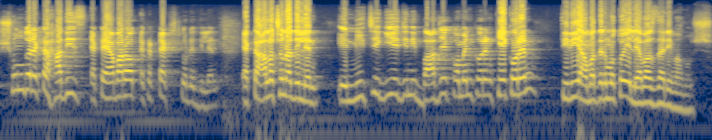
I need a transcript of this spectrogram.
সুন্দর একটা হাদিস, একটা আবারত, একটা টেক্সট করে দিলেন। একটা আলোচনা দিলেন। এই নিচে গিয়ে যিনি বাজে কমেন্ট করেন, কে করেন? তিনি আমাদের মতো এই লেবাসদারি মানুষ।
